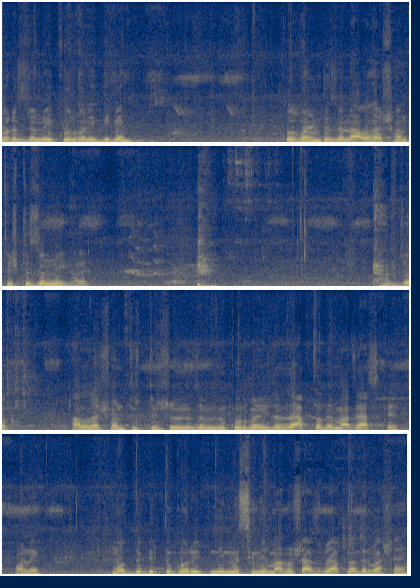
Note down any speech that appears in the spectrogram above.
করার জন্য এই কোরবানি দিবেন। কোরবানিটার জন্য আল্লাহর সন্তুষ্টির জন্যই হয়। যখন আল্লাহ সন্তুষ্টির জন্য কোরবানিটা আপনাদের মাঝে আজকে অনেক মধ্যবিত্ত, গরিব নিম্ন শ্রেণির মানুষ আসবে আপনাদের বাসায়,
